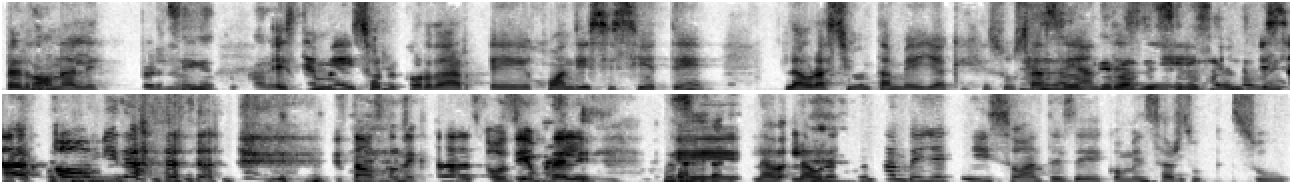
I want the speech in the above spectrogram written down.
perdónale, perdón, es que me hizo recordar eh, Juan 17, la oración tan bella que Jesús hace antes de empezar. Oh, mira, estamos conectadas como siempre. Eh, la, oración tan bella que hizo antes de comenzar su, su,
